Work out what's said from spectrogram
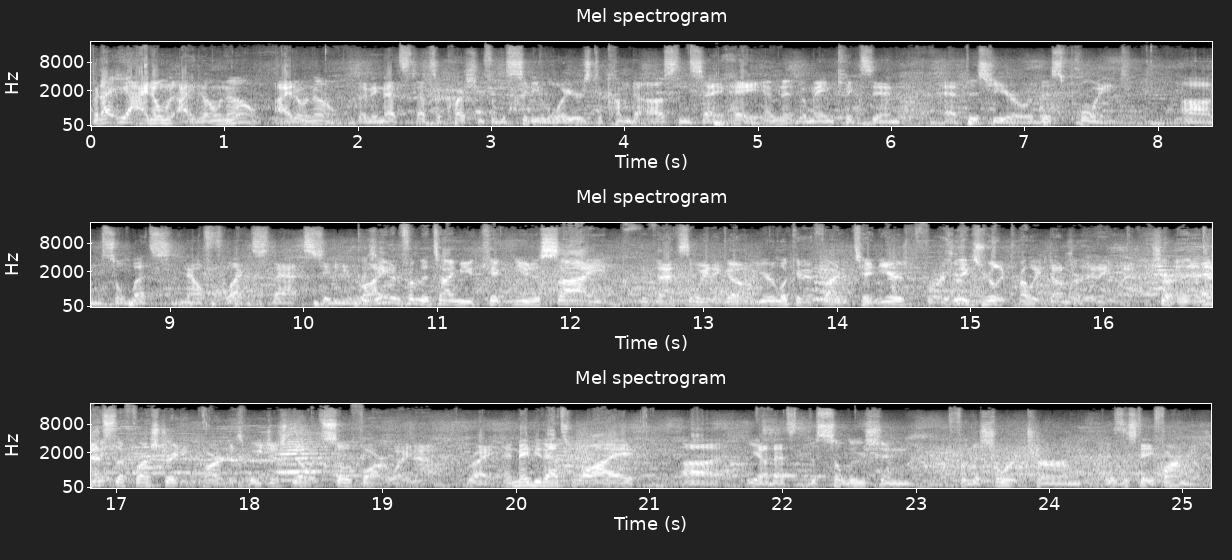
but I, yeah, I don't, I don't know. I don't know. I mean, that's that's a question for the city lawyers to come to us and say, hey, eminent domain kicks in at this year or this point. Um, so let's now flex that city Because right. even from the time you kick, you decide that that's the way to go. You're looking at five to ten years before everything's really probably done with it anyway. Sure. and, and And that's it- the frustrating part is we just know it's so far away now. Right, and maybe that's why, uh, you know, that's the solution for the short term is the State Farm Building.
